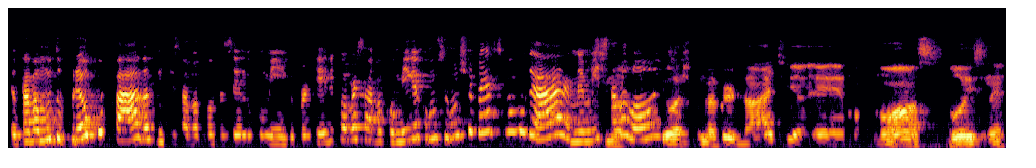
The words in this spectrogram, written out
Eu estava muito preocupada com o que estava acontecendo comigo, porque ele conversava comigo é como se eu não estivesse no lugar, minha mente estava longe. Eu acho que, na verdade, é, nós dois, né,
